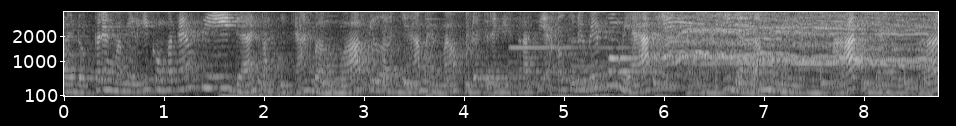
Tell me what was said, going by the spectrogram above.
oleh dokter yang memiliki kompetensi dan pastikan bahwa fillernya memang sudah terregistrasi atau sudah BPOM ya. Hati-hati dalam memilih tempat dan dokter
